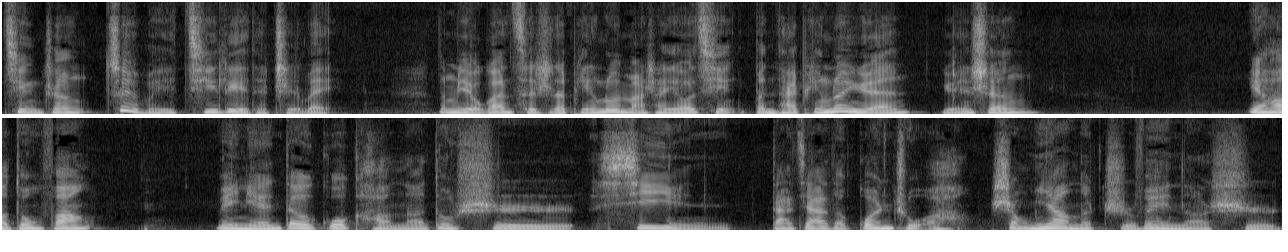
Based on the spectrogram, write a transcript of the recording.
竞争最为激烈的职位。那么，有关此事的评论，马上有请本台评论员袁生。你好，东方。每年的国考呢，都是吸引大家的关注啊。什么样的职位呢？是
